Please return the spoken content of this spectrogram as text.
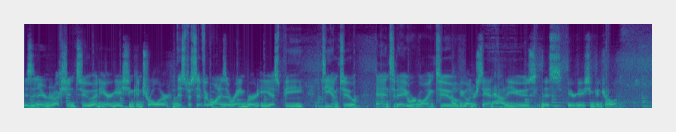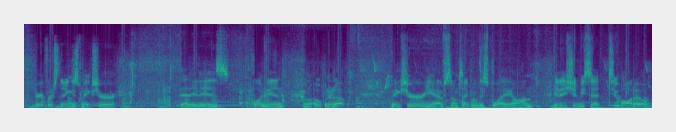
This is an introduction to an irrigation controller. This specific one is a Rainbird ESP TM2, and today we're going to help you understand how to use this irrigation controller. Very first thing, just make sure that it is plugged in. I'm gonna open it up, make sure you have some type of display on. It should be set to auto.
